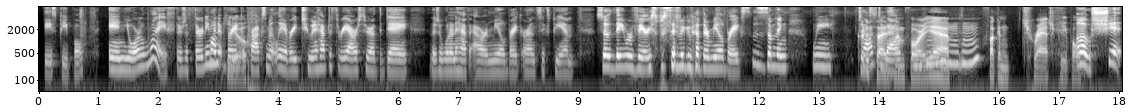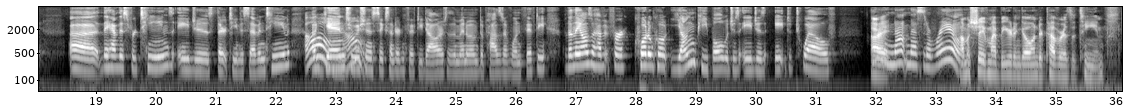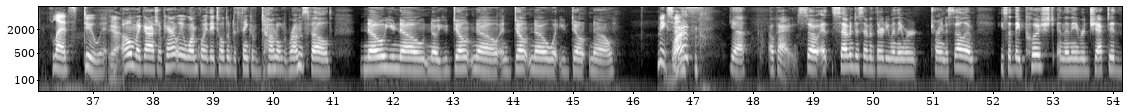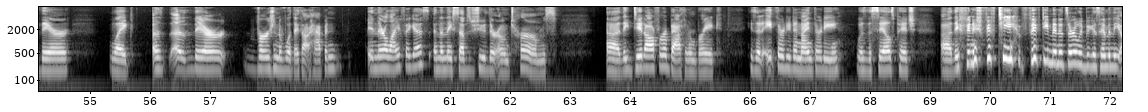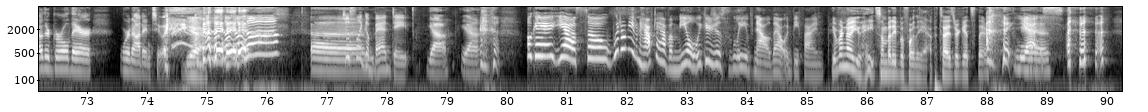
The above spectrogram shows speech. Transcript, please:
these people in your life. There's a thirty minute break you. approximately every two and a half to three hours throughout the day. And there's a one and a half hour meal break around six p.m. So they were very specific about their meal breaks. This is something we Criticize them for it. Yeah. Mm-hmm. Fucking trash people. Oh shit. Uh, they have this for teens ages 13 to 17. Oh, Again, no. tuition is $650 with a minimum deposit of 150 But then they also have it for quote unquote young people, which is ages 8 to 12. All They're not messing around. I'm gonna shave my beard and go undercover as a teen. Let's do it. Yeah. oh my gosh. Apparently, at one point, they told him to think of Donald Rumsfeld. No, you know. No, you don't know. And don't know what you don't know. Makes What? sense. Yeah. Okay. So at seven to seven thirty, when they were trying to sell him, he said they pushed and then they rejected their like uh, uh, their version of what they thought happened in their life, I guess, and then they substituted their own terms. Uh, they did offer a bathroom break. He said eight thirty to nine thirty was the sales pitch. Uh, they finished 50, 50 minutes early because him and the other girl there were not into it. Yeah. Just like a um, bad date. yeah, yeah. Okay, yeah, so we don't even have to have a meal. We could just leave now. That would be fine. You ever know you hate somebody before the appetizer gets there? yes.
